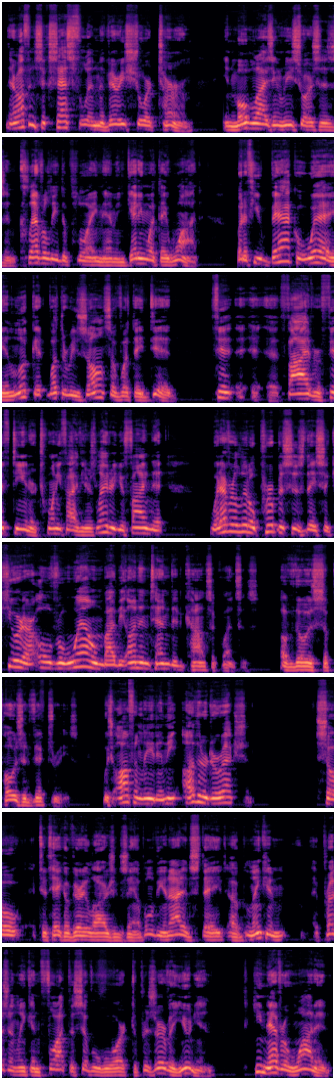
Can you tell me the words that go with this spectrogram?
they're often successful in the very short term in mobilizing resources and cleverly deploying them and getting what they want. But if you back away and look at what the results of what they did, uh, uh, five or 15 or 25 years later, you find that whatever little purposes they secured are overwhelmed by the unintended consequences of those supposed victories, which often lead in the other direction. So, to take a very large example, the United States, uh, Lincoln, President Lincoln fought the Civil War to preserve a union. He never wanted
